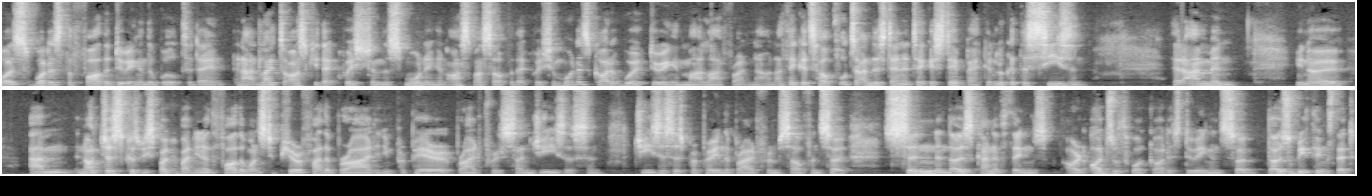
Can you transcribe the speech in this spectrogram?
was what is the Father doing in the world today? And I'd like to ask you that question this morning and ask myself that question what is God at work doing in my life right now? And I think it's helpful to understand and take a step back and look at the season that I'm in. You know, um, not just because we spoke about, you know, the Father wants to purify the bride and prepare a bride for his son Jesus, and Jesus is preparing the bride for himself. And so sin and those kind of things are at odds with what God is doing. And so those will be things that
